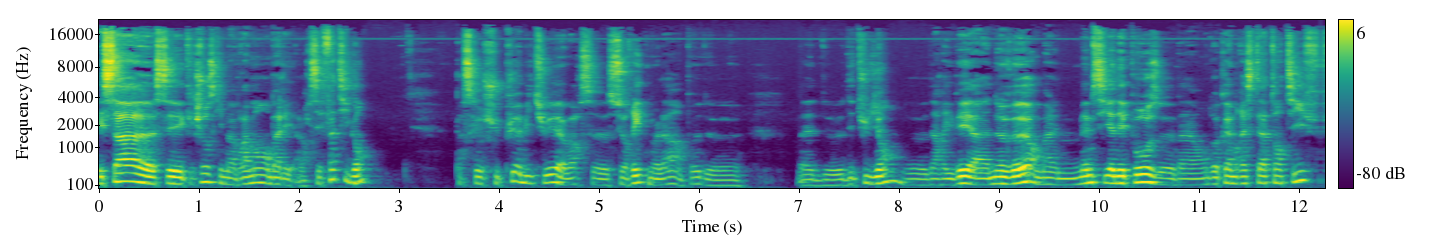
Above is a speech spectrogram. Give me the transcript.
Et ça, euh, c'est quelque chose qui m'a vraiment emballé. Alors c'est fatigant, parce que je suis plus habitué à avoir ce, rythme-là un peu de bah, d'étudiant, d'arriver à 9h, même s'il y a des pauses, bah, on doit quand même rester attentif.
